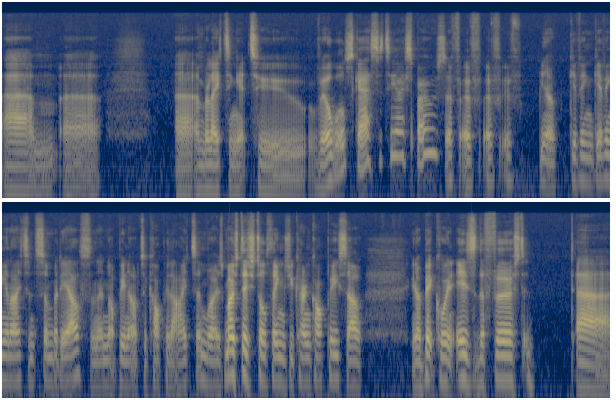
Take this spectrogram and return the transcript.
um, uh, uh, and relating it to real world scarcity, I suppose, of, of, of, of, you know giving giving an item to somebody else and then not being able to copy the item. Whereas most digital things you can copy. So, you know, Bitcoin is the first uh,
